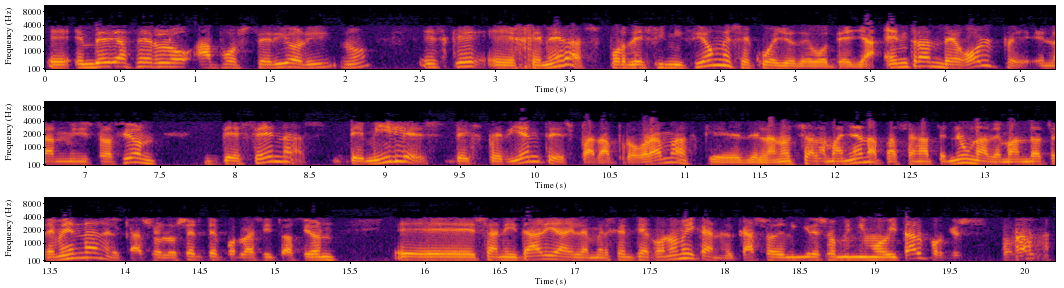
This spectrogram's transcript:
Eh, en vez de hacerlo a posteriori, ¿no? es que generas por definición ese cuello de botella. Entran de golpe en la administración decenas de miles de expedientes para programas que de la noche a la mañana pasan a tener una demanda tremenda, en el caso de los ERTE por la situación eh, sanitaria y la emergencia económica, en el caso del ingreso mínimo vital, porque es un programa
